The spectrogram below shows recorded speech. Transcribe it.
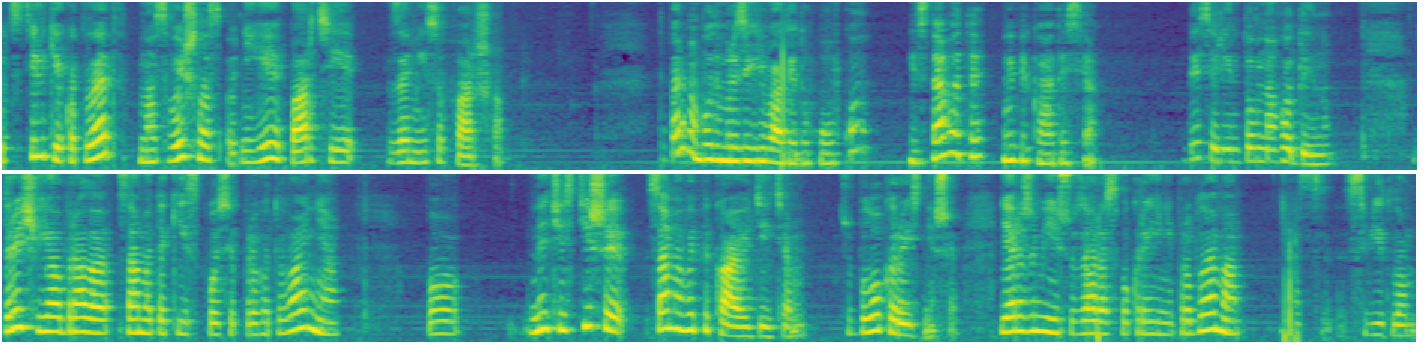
От стільки котлет у нас вийшло з однієї партії замісу фаршу. Тепер ми будемо розігрівати духовку і ставити випікатися десь орієнтовно годину. До речі, я обрала саме такий спосіб приготування, бо найчастіше саме випікаю дітям, щоб було корисніше. Я розумію, що зараз в Україні проблема з світлом.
